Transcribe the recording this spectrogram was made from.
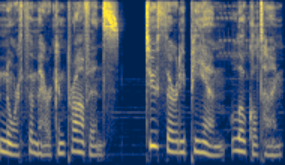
North American Province, 2:30 p.m. local time.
